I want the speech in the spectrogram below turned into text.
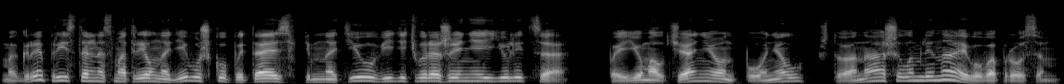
Мегре пристально смотрел на девушку, пытаясь в темноте увидеть выражение ее лица. По ее молчанию он понял, что она ошеломлена его вопросом.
